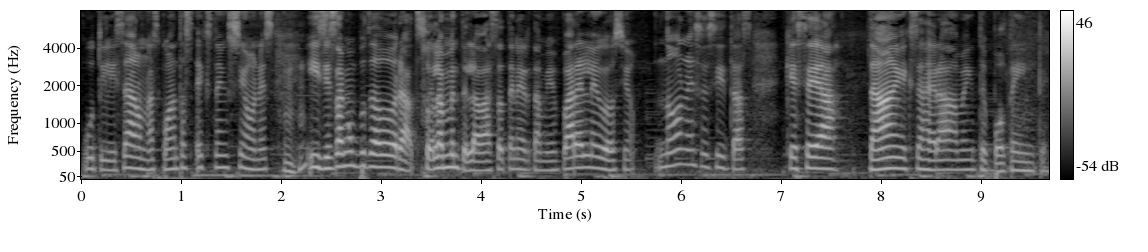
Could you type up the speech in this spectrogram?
utilizar unas cuantas extensiones y si esa computadora solamente la vas a tener también para el negocio, no necesitas que sea tan exageradamente potente.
